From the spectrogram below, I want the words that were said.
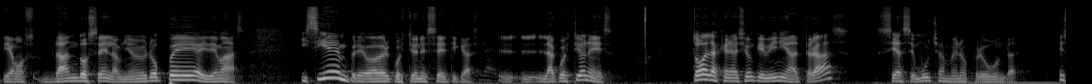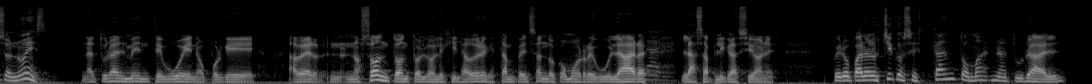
digamos, dándose en la Unión Europea y demás. Y siempre va a haber cuestiones éticas. La cuestión es, toda la generación que viene atrás se hace muchas menos preguntas. Eso no es naturalmente bueno, porque, a ver, no son tontos los legisladores que están pensando cómo regular las aplicaciones. Pero para los chicos es tanto más natural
